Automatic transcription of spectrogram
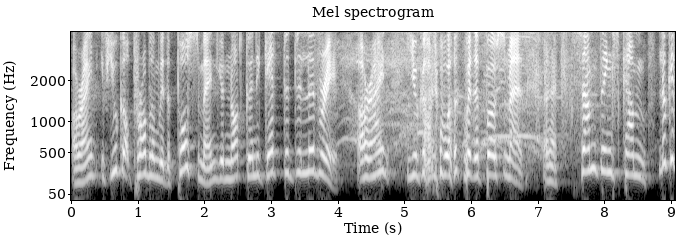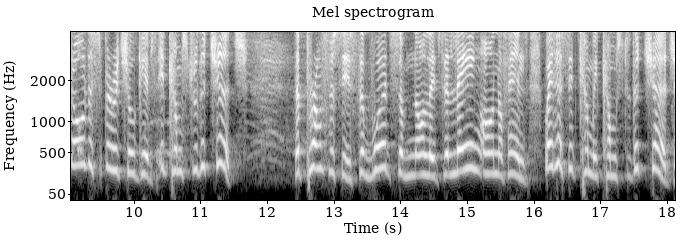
All right? If you got problem with the postman, you're not going to get the delivery. All right? You got to work with the postman. All right? Some things come, look at all the spiritual gifts. It comes through the church. The prophecies, the words of knowledge, the laying on of hands. Where does it come? It comes to the church.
